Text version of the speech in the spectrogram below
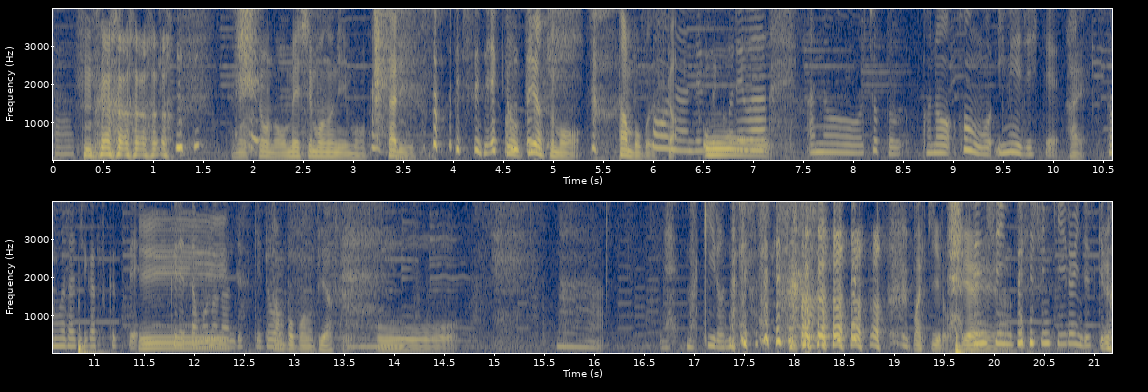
た。ね、今日のお召し物にもぴったりです。そうですね今日ピアスもタンポポですか？そうです。おー。これはあのーちょっとこの本をイメージしてはい。友達が作ってくれたものなんですけど、タンポポのピアス。おはい。ー。まあね真っ黄色になってますねちょっと。真っ黄色。いやいや全身全身黄色いんですけど。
